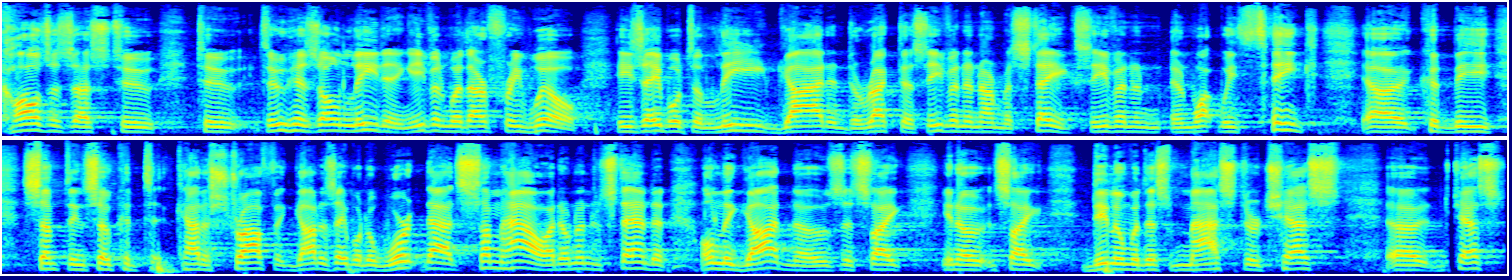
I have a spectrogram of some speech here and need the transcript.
causes us to, to through His own leading, even with our free will, He's able to lead, guide, and direct us, even in our mistakes, even in, in what we think uh, could be something so catastrophic. God is able to work that somehow. I don't understand it. Only God knows. It's like, you know, it's like dealing with this master chess uh, chess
